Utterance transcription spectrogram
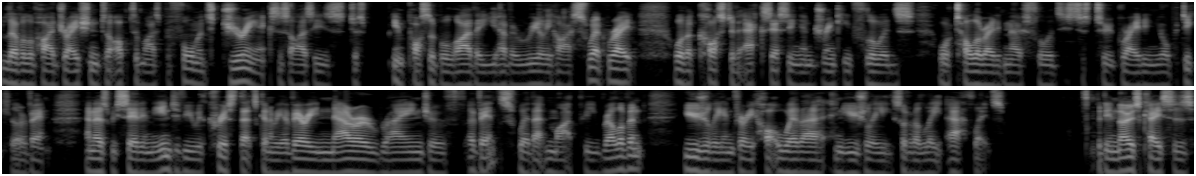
level of hydration to optimize performance during exercise is just impossible. Either you have a really high sweat rate, or the cost of accessing and drinking fluids or tolerating those fluids is just too great in your particular event. And as we said in the interview with Chris, that's going to be a very narrow range of events where that might be relevant, usually in very hot weather and usually sort of elite athletes. But in those cases,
